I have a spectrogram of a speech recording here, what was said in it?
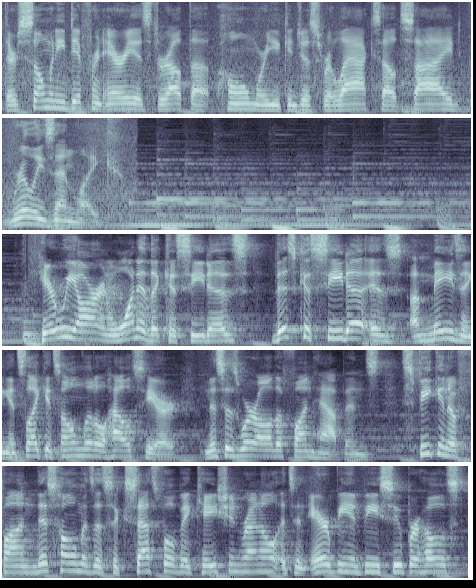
There's so many different areas throughout the home where you can just relax outside, really zen-like. Here we are in one of the casitas this casita is amazing. It's like its own little house here. And this is where all the fun happens. Speaking of fun, this home is a successful vacation rental. It's an Airbnb superhost.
